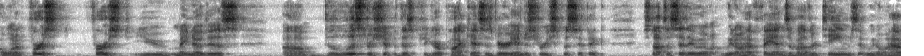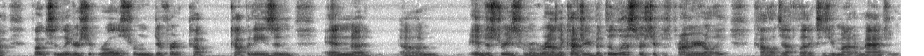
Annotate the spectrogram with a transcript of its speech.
I want to first first you may know this um, the listenership of this particular podcast is very industry specific. It's not to say that we don't, we don't have fans of other teams, that we don't have folks in leadership roles from different com- companies and and uh, um, industries from around the country, but the listenership is primarily college athletics, as you might imagine.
